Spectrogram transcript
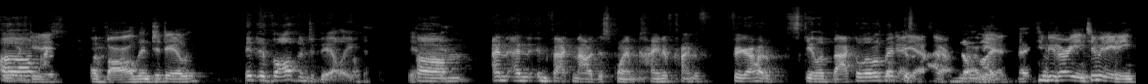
Or uh, did it evolve into daily? It evolved into daily. Okay. Um, And, and in fact, now at this point, I'm kind of trying to figure out how to scale it back a little bit. Okay, yeah, no I mean, that can be very intimidating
